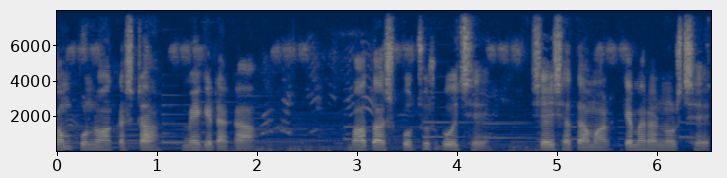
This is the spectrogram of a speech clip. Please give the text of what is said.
সম্পূর্ণ আকাশটা মেঘে ঢাকা। বাতাস প্রচুর বইছে। সেই সাথে আমার ক্যামেরা নড়ছে।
